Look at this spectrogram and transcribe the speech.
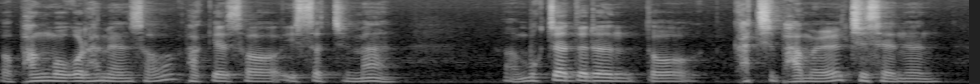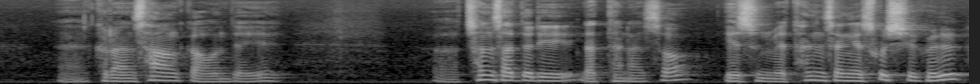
어, 방목을 하면서 밖에서 있었지만 아, 목자들은 또 같이 밤을 지새는 에, 그러한 상황 가운데에 어, 천사들이 나타나서 예수님의 탄생의 소식을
